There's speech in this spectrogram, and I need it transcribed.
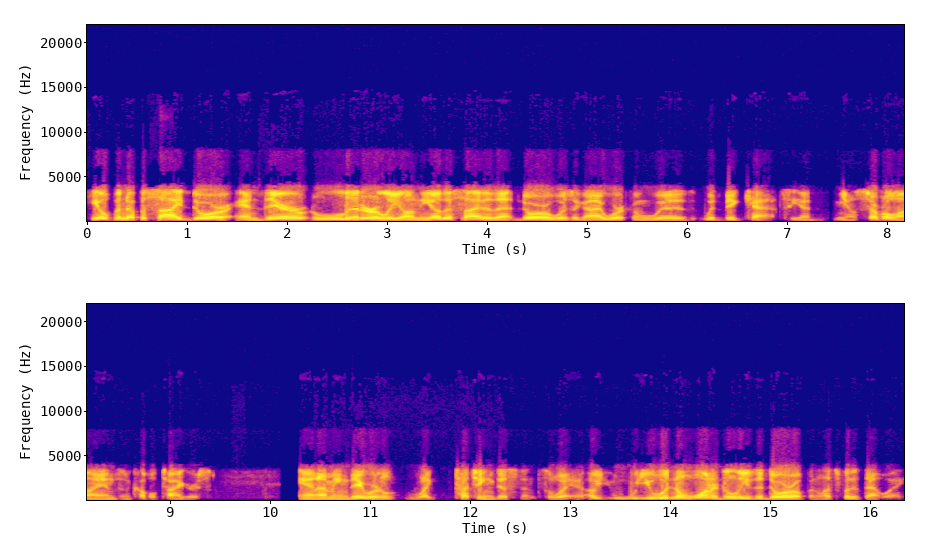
He opened up a side door, and there, literally on the other side of that door, was a guy working with with big cats. He had you know several lions and a couple tigers and I mean they were like touching distance away. Oh, you wouldn't have wanted to leave the door open. Let's put it that way.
